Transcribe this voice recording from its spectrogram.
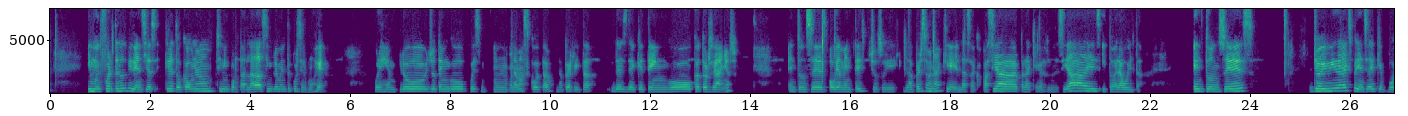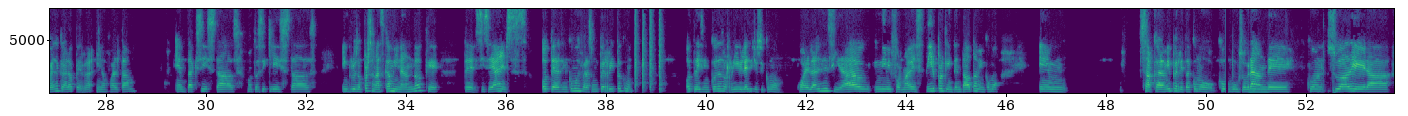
y muy fuerte esas vivencias que le toca a uno sin importar la edad simplemente por ser mujer. Por ejemplo, yo tengo pues una mascota, una perrita, desde que tengo 14 años. Entonces, obviamente, yo soy la persona que la saca a pasear para que haga sus necesidades y toda la vuelta. Entonces, yo he vivido la experiencia de que voy a sacar a la perra y nos faltan en taxistas, motociclistas, incluso personas caminando que te, si sean o te hacen como si fueras un perrito, como o te dicen cosas horribles y yo soy como, ¿cuál es la necesidad? Ni mi forma de vestir, porque he intentado también como em, sacar a mi perrita como con buzo grande, con sudadera,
